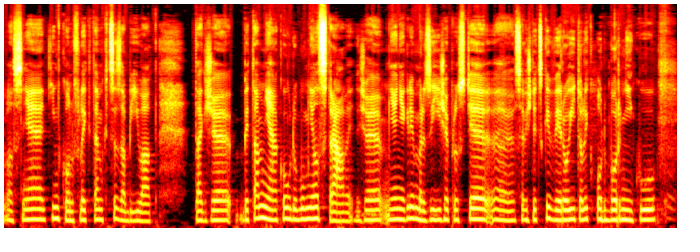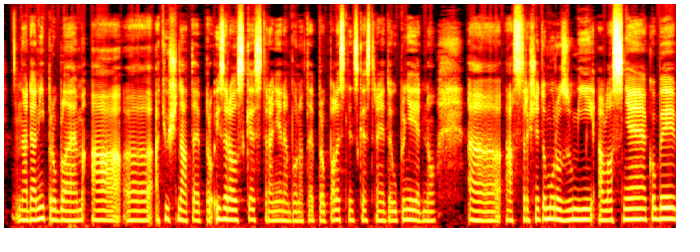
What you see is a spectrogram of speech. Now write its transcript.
vlastně tím konfliktem chce zabývat, takže by tam nějakou dobu měl strávit. Že mě někdy mrzí, že prostě eh, se vždycky vyrojí tolik odborníků na daný problém a eh, ať už na té proizraelské straně nebo na té propalestinské straně, to je úplně jedno a strašně tomu rozumí a vlastně jakoby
